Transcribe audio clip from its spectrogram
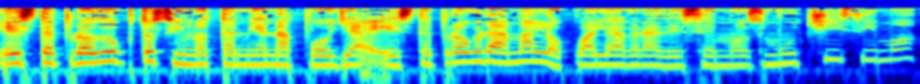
este producto, sino también apoya este programa, lo cual le agradecemos muchísimo.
